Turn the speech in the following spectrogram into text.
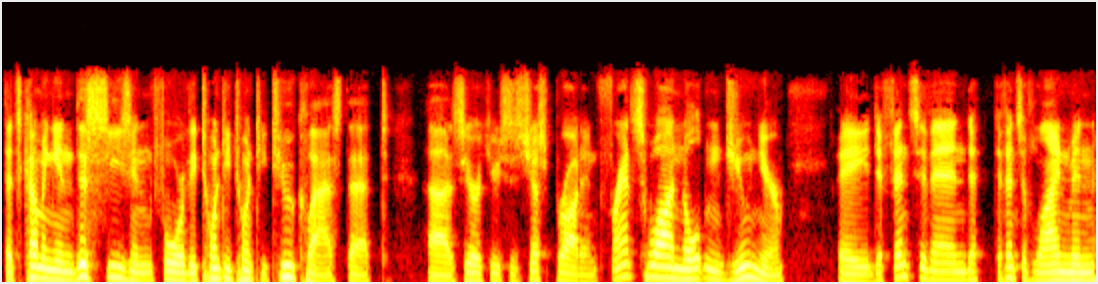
that's coming in this season for the 2022 class that uh, Syracuse has just brought in. Francois Nolton Jr., a defensive end, defensive lineman,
